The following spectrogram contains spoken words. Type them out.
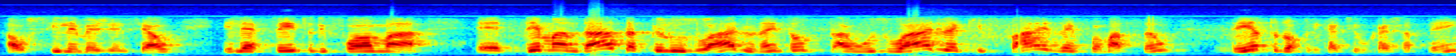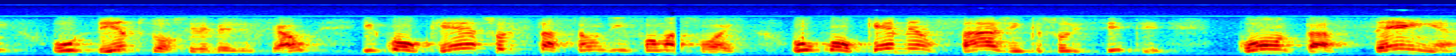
Auxílio Emergencial, ele é feito de forma é, demandada pelo usuário, né? Então, o usuário é que faz a informação dentro do aplicativo Caixa Tem ou dentro do auxílio emergencial e qualquer solicitação de informações ou qualquer mensagem que solicite conta, senha,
